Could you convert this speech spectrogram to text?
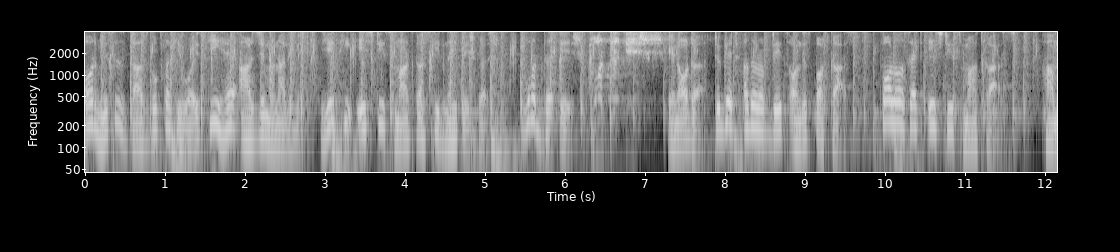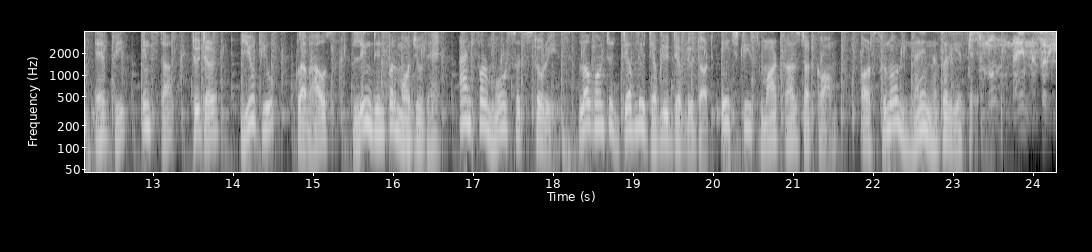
और मिसेस दासगुप्ता की वॉइस की है आरजे मनाली ने ये थी एच टी स्मार्ट कास्ट की नई पेशकश। Ish. What the Ish. In order to get other updates on this podcast, follow us at HT हम F B Insta Twitter YouTube Clubhouse LinkedIn पर मौजूद हैं। And for more such stories log on to W W W dot H T Smartcast dot com और सुनो नए नज़रिए से। सुनो नए नज़रिए।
